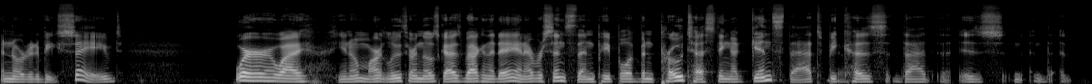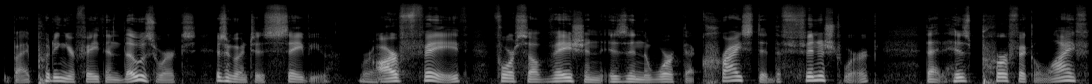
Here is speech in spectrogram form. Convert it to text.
in order to be saved where why you know martin luther and those guys back in the day and ever since then people have been protesting against that because yeah. that is by putting your faith in those works isn't going to save you. Right. Our faith for salvation is in the work that Christ did, the finished work that his perfect life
